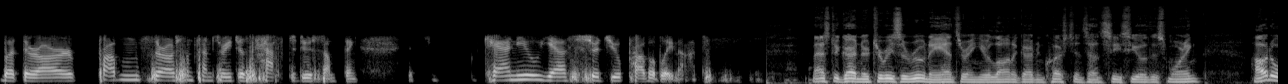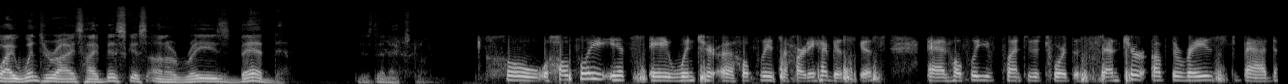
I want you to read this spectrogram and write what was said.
But there are problems. There are sometimes where you just have to do something. It's, can you? Yes. Should you? Probably not. Master Gardener Teresa Rooney answering your lawn and garden questions on CCO this morning. How do I winterize hibiscus on a raised bed? Is the next one. So hopefully it's a winter. Uh, hopefully it's a hardy hibiscus, and hopefully you've planted it toward the center of the raised bed.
